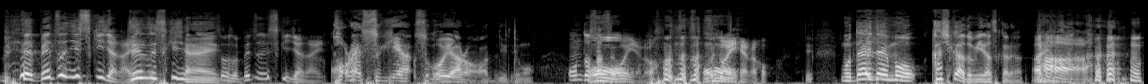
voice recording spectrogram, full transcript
べ 別に好きじゃない全然好きじゃない。そうそう、別に好きじゃない。これ好きや、すごいやろって言っても。温度差すごいんやろ温度差すごいんやろもう大体もう歌詞カード見出すから。ああ。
